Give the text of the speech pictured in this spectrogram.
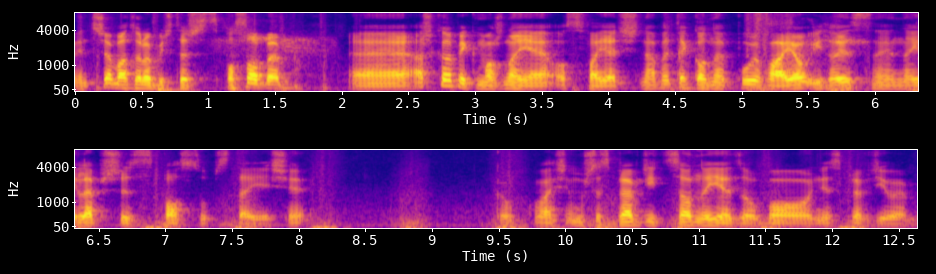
Więc trzeba to robić też sposobem, e, aczkolwiek można je oswajać nawet jak one pływają i to jest e, najlepszy sposób, zdaje się. Tylko właśnie muszę sprawdzić co one jedzą, bo nie sprawdziłem.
